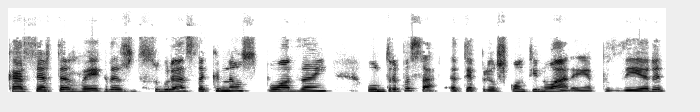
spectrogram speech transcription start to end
que há certas regras de segurança que não se podem ultrapassar, até para eles continuarem a poder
